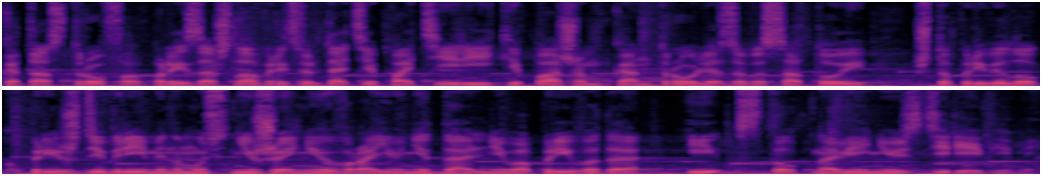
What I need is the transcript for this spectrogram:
Катастрофа произошла в результате потери экипажем контроля за высотой, что привело к преждевременному снижению в районе дальнего привода и столкновению с деревьями.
